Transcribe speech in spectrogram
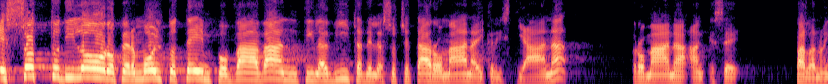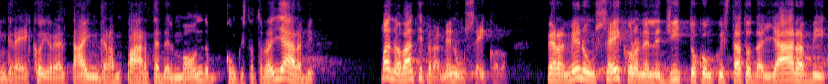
e sotto di loro per molto tempo va avanti la vita della società romana e cristiana, romana anche se parlano in greco, in realtà in gran parte del mondo conquistato dagli arabi, vanno avanti per almeno un secolo per almeno un secolo nell'Egitto conquistato dagli arabi,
